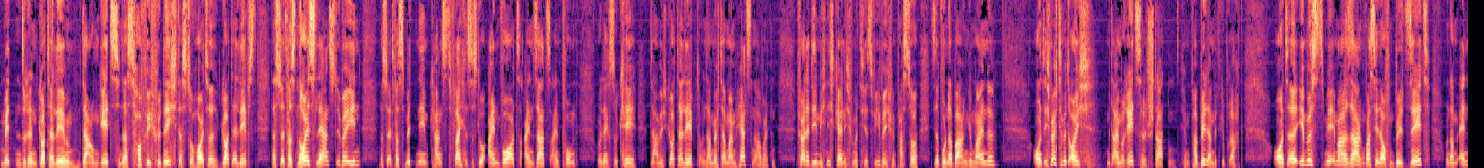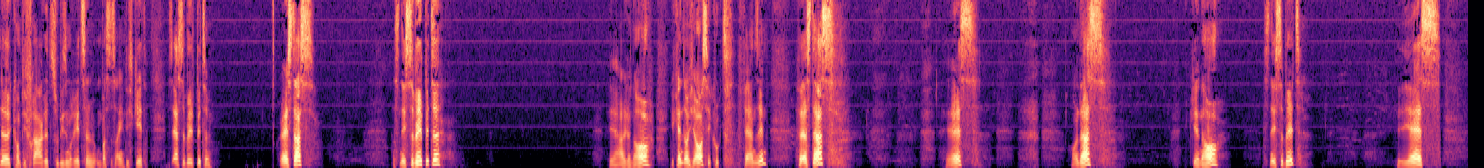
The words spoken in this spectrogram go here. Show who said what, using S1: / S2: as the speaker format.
S1: mittendrin Gott erleben. Darum geht's und das hoffe ich für dich, dass du heute Gott erlebst, dass du etwas Neues lernst über ihn, dass du etwas mitnehmen kannst. Vielleicht ist es nur ein Wort, ein Satz, ein Punkt, wo du denkst, okay, da habe ich Gott erlebt und da möchte er an meinem Herzen arbeiten. Für alle, die mich nicht kennen, ich bin Matthias Wiebe, ich bin Pastor dieser wunderbaren Gemeinde und ich möchte mit euch mit einem Rätsel starten. Ich habe ein paar Bilder mitgebracht und äh, ihr müsst mir immer sagen, was ihr da auf dem Bild seht. Und am Ende kommt die Frage zu diesem Rätsel, um was es eigentlich geht. Das erste Bild bitte. Wer ist das? Das nächste Bild bitte. Ja, genau. Ihr kennt euch aus, ihr guckt Fernsehen. Wer ist das? Yes. Und das? Genau. Das nächste Bild. Yes.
